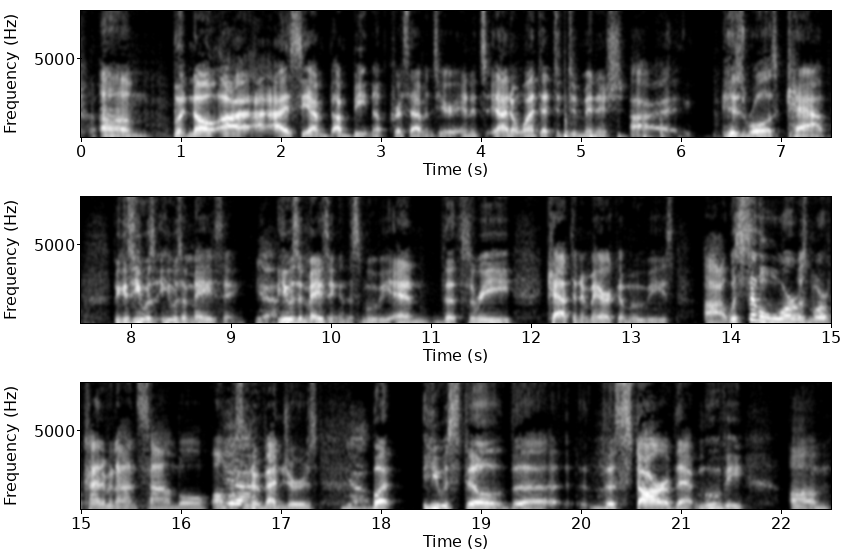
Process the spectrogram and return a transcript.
um, but no, I, I- I see. I'm I'm beating up Chris Evans here, and it's I don't want that to diminish uh, his role as Cap because he was he was amazing. Yeah. he was amazing in this movie, and the three Captain America movies. Uh, with Civil War was more of kind of an ensemble, almost Yeah. an Avengers Yeah. but he was still the the star of that movie um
